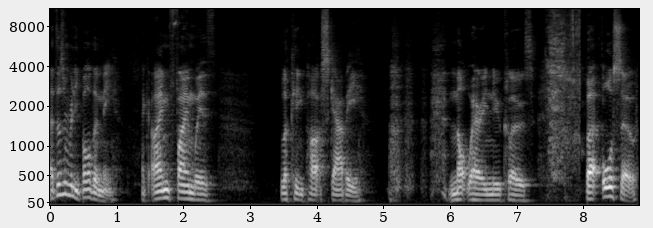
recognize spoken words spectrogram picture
that doesn't really bother me. Like I'm fine with looking part scabby, not wearing new clothes. But also,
